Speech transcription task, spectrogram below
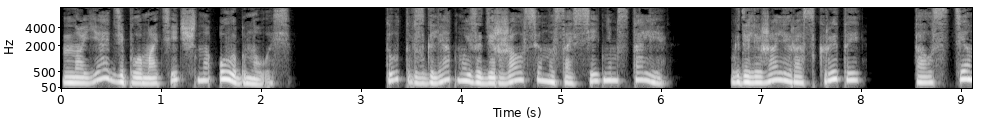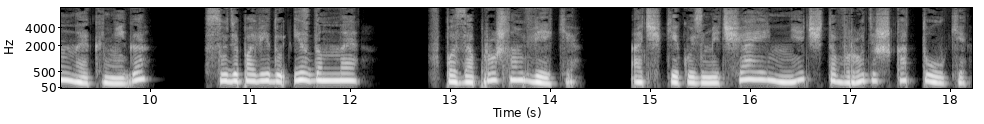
но я дипломатично улыбнулась. Тут взгляд мой задержался на соседнем столе, где лежали раскрытой толстенная книга судя по виду, изданная в позапрошлом веке. Очки Кузьмича и нечто вроде шкатулки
